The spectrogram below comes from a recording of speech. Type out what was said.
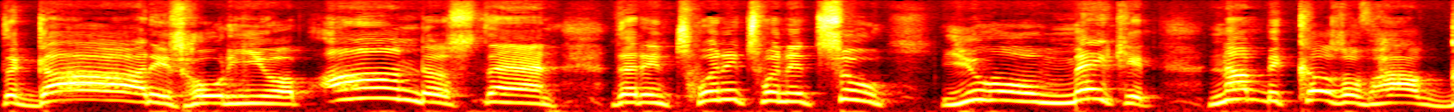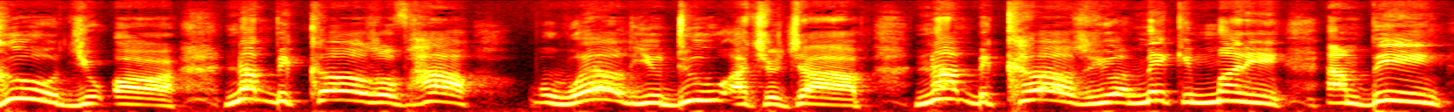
that God is holding you up. Understand that in 2022, you're going to make it not because of how good you are, not because of how well you do at your job, not because you are making money and being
